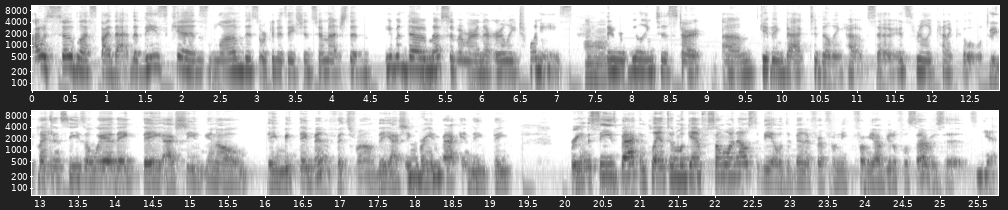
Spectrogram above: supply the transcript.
I was so blessed by that that these kids love this organization so much that even though most of them are in their early 20s, mm-hmm. they were willing to start um, giving back to building hope. So it's really kind of cool. They planting seeds are where they they actually you know they reap their benefits from. They actually mm-hmm. bring it back and they they bring the seeds back and plant them again for someone else to be able to benefit from the, from your beautiful services. Yes.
